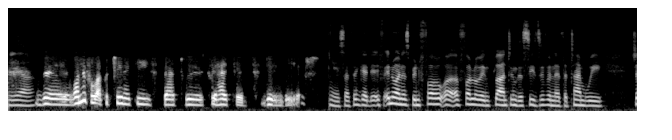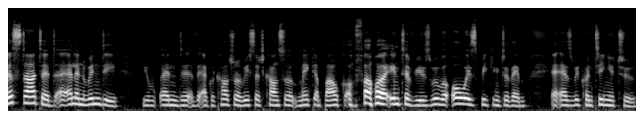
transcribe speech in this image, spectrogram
yeah. the wonderful opportunities that were created during the years. Yes, I think if anyone has been fo- uh, following planting the seeds, even at the time we just started, uh, Alan Winde you and uh, the Agricultural Research Council make a bulk of our interviews. We were always speaking to them as we continue to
